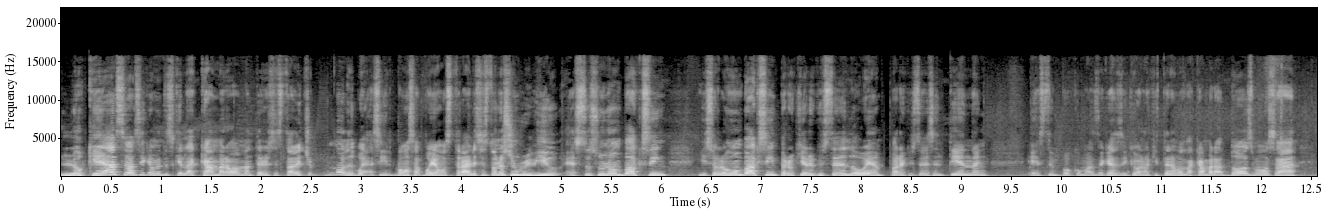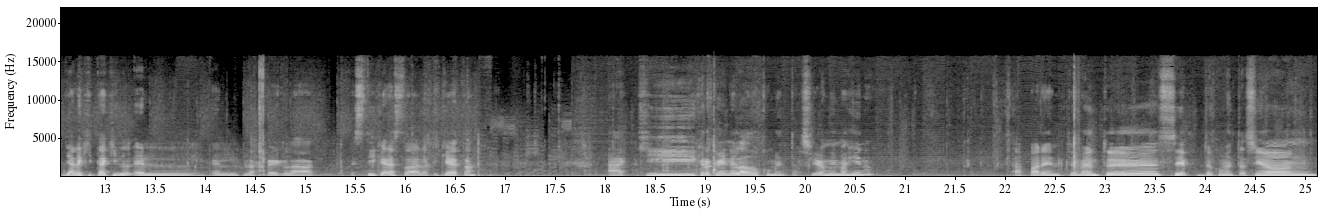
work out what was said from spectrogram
Lo que hace básicamente es que la cámara va a mantenerse estar hecho. No les voy a decir, vamos a, voy a mostrarles. Esto no es un review, esto es un unboxing y solo un unboxing, pero quiero que ustedes lo vean para que ustedes entiendan este un poco más de qué es. Así que bueno, aquí tenemos la cámara 2. Vamos a. Ya le quité aquí el, la, sticker esta, la etiqueta. Aquí creo que viene la documentación, me imagino. Aparentemente, sí, documentación.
